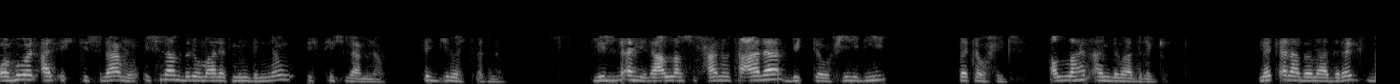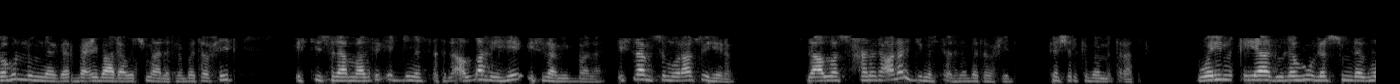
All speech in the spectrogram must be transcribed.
وهو الاستسلام ኢስላም ብሎ ማለት ምንድን ነው استسلام ነው እጅ መስጠት ነው። لله ለአላህ سبحانه وتعالى بالتوحيد በተውሂድ አላህን አንድ ማድረግ ነጠላ በማድረግ በሁሉም ነገር በ عبادة ዎች ማለት ነው። በተውሂድ استسلام ማድረግ እጅ መስጠት ለአላህ ይሄ ኢስላም ይባላል። ኢስላም ስሙ ራሱ ይሄ ነው። ለአላህ سبحانه وتعالى እጅ መስጠት ነው በተውሂድ ከሽርክ በመጥራት ወይንቅያዱ ለሁ ለሱም ደግሞ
